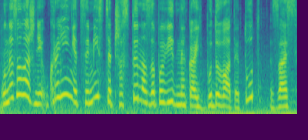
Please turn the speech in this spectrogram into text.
У незалежній Україні це місце частина заповідника, й будувати тут зась.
